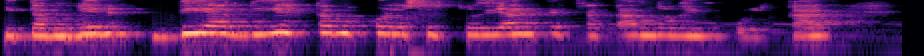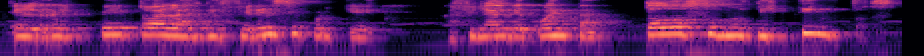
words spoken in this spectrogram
y también día a día estamos con los estudiantes tratando de inculcar el respeto a las diferencias, porque a final de cuentas todos somos distintos.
